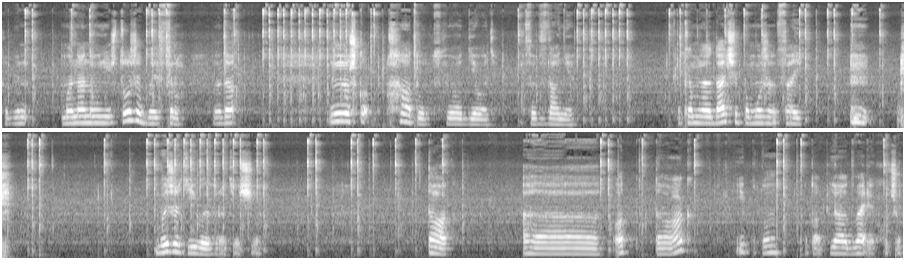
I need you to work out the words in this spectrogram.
щоб він мене не уничтожил быстро. Надо немножко хату успевать делать с здания. Пока мне дальше поможет цей выжить и выиграть вообще. Так. Э, от так. И потом вот так. Я двери хочу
